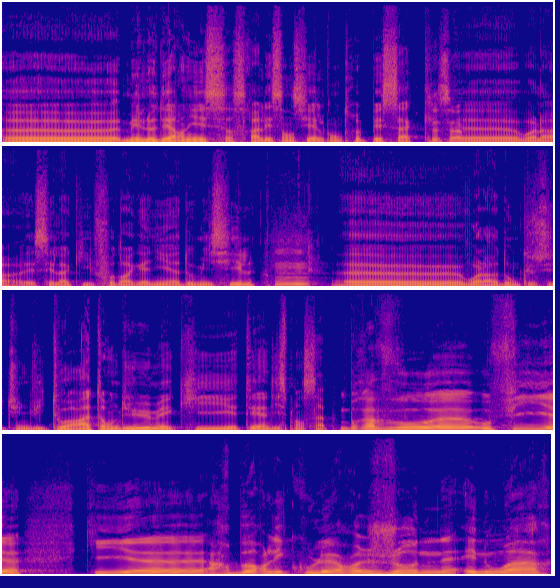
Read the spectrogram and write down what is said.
euh, mais le dernier, ça sera l'essentiel contre Pessac. C'est ça. Euh, voilà, et c'est là qu'il faudra gagner à domicile. Mm. Euh, voilà, donc c'est une victoire attendue, mais qui était indispensable. Bravo euh, aux filles qui euh, arborent les couleurs jaunes et noires.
